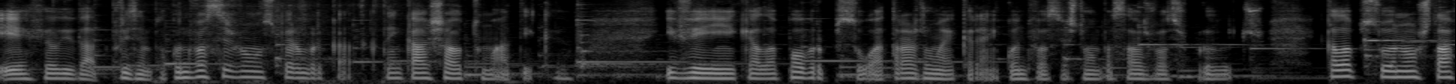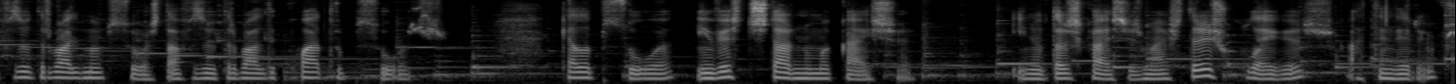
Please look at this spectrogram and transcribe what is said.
É a realidade. Por exemplo, quando vocês vão a um supermercado que tem caixa automática e veem aquela pobre pessoa atrás de um ecrã enquanto vocês estão a passar os vossos produtos, aquela pessoa não está a fazer o trabalho de uma pessoa, está a fazer o trabalho de quatro pessoas. Aquela pessoa, em vez de estar numa caixa e noutras caixas mais três colegas a atenderem-vos,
